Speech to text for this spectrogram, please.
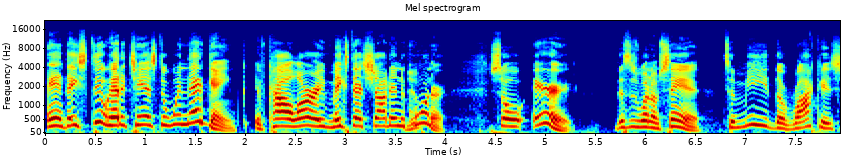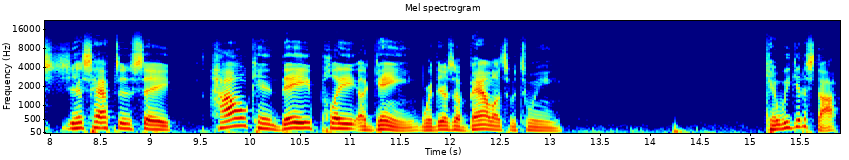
And they still had a chance to win that game if Kyle Lowry makes that shot in the corner. So, Eric, this is what I'm saying. To me, the Rockets just have to say, how can they play a game where there's a balance between can we get a stop?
